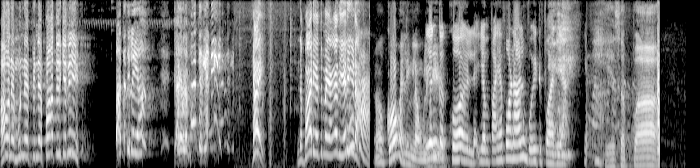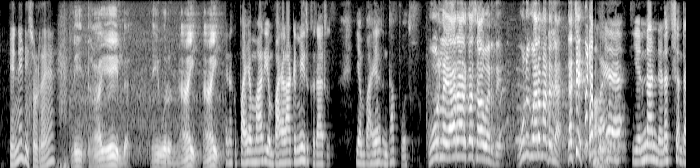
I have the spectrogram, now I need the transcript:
அவனை முன்னே பின்னே பார்த்திருக்க நீ? பார்த்தது இல்லையா கடவுளை பார்த்திருக்கேன் நீ? டேய் இந்த பாடி எத்துமா எங்காவது எரிங்கடா கோபம் இல்லைங்களா எங்க கோவில் என் பையன் போனாலும் போயிட்டு போறியா? என்னடி சொல்ற? நீ தாயே இல்ல. நீ ஒரு நாய் நாய். எனக்கு பையன் மாதிரி என் பயலாட்டமே இருக்கிறாரு. என் பயம் இருந்தா போதும். ஊர்ல யாராருக்கோ சாவு வருது. உனக்கு வர மாட்டேங்க தச்சி பையன் என்னன்னு நினைச்சு அந்த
